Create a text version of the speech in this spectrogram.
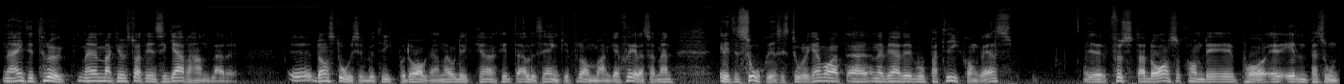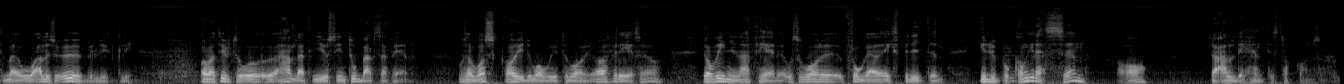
Nej, inte trögt, men man kan förstå att det är en cigarrhandlare. Eh, de står i sin butik på dagarna och det är kanske inte alldeles enkelt för dem att engagera sig. Men en liten solskenshistoria kan vara att eh, när vi hade vår partikongress första dagen så kom det par, en person till mig och var alldeles överlycklig. Och varit ute och handlat just i en tobaksaffär. Och sa, vad skoj det var i Göteborg. Ja, varför det? sa jag. Jag var inne i en affär och så var det, frågade expediten, är du på kongressen? Ja. Det har aldrig hänt i Stockholm, sa han.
